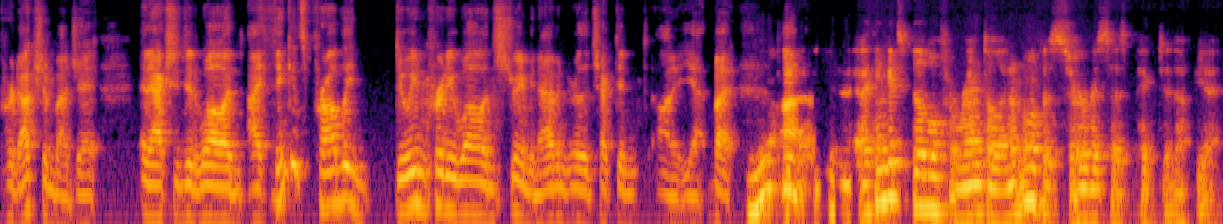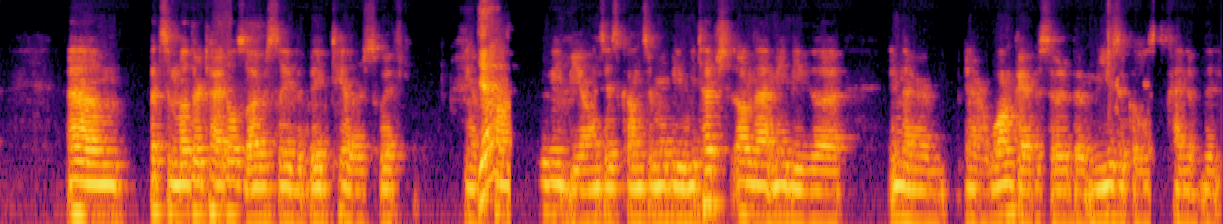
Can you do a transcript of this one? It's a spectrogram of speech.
production budget, it actually did well. And I think it's probably doing pretty well in streaming. I haven't really checked in on it yet, but Uh, I think it's available for rental. I don't know if a service has picked it up yet. Um, but some other titles, obviously the big Taylor Swift, you know, Yeah. concert movie, Beyonce's concert movie. We touched on that maybe the in our in our Wonka episode about musicals, kind of the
